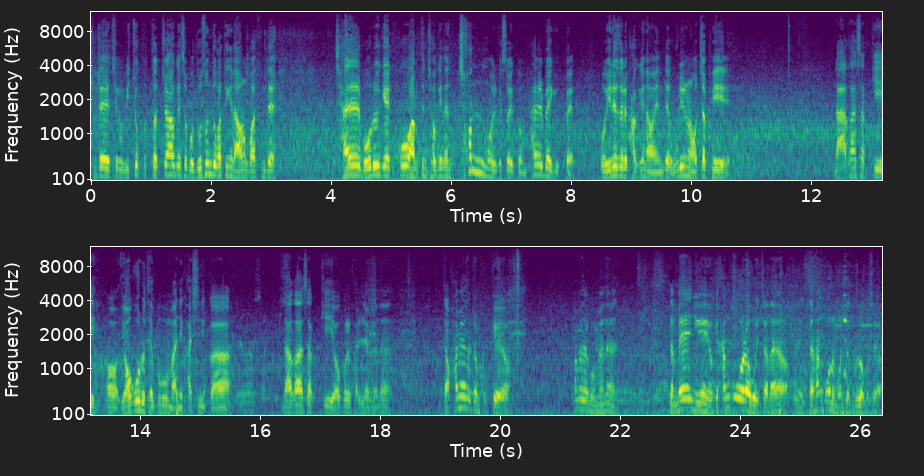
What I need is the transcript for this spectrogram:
근데 지금 위쪽부터 쫙 해서 뭐 노선도 같은 게 나오는 것 같은데 잘 모르겠고 아무튼 저기는 1000 뭐 이렇게 써 있고 800, 600 뭐 이래저래 가격이 나와 있는데 우리는 어차피 나가사키 어, 역으로 대부분 많이 가시니까 나가사키 역을 가려면은 일단 화면을 좀 볼게요. 화면을 보면은 일단 맨 위에 여기 한국어라고 있잖아요. 일단 한국어를 먼저 눌러보세요.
